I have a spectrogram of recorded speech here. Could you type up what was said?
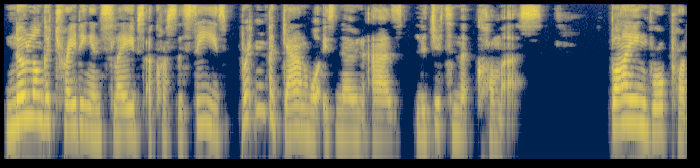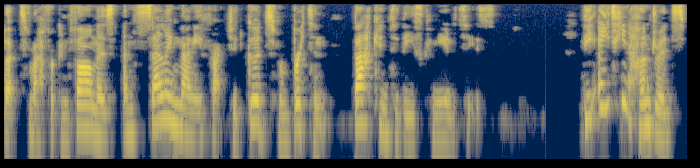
No longer trading in slaves across the seas, Britain began what is known as legitimate commerce, buying raw products from African farmers and selling manufactured goods from Britain back into these communities. The 1800s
